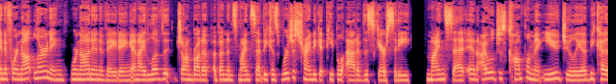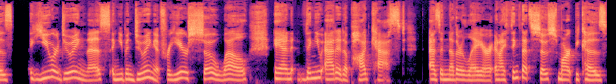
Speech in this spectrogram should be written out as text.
And if we're not learning, we're not innovating. And I love that John brought up abundance mindset because we're just trying to get people out of the scarcity mindset. And I will just compliment you, Julia, because you are doing this and you've been doing it for years so well. And then you added a podcast as another layer. And I think that's so smart because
